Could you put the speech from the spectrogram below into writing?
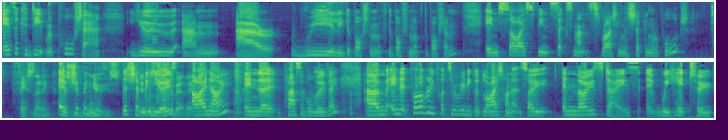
As a cadet reporter, you um, are really the bottom of the bottom of the bottom, and so I spent six months writing the shipping report. Fascinating. The It shipping was news. The shipping was a book news. about that. I know, and a passable movie. Um, and it probably puts a really good light on it. So in those days, eh, we had to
